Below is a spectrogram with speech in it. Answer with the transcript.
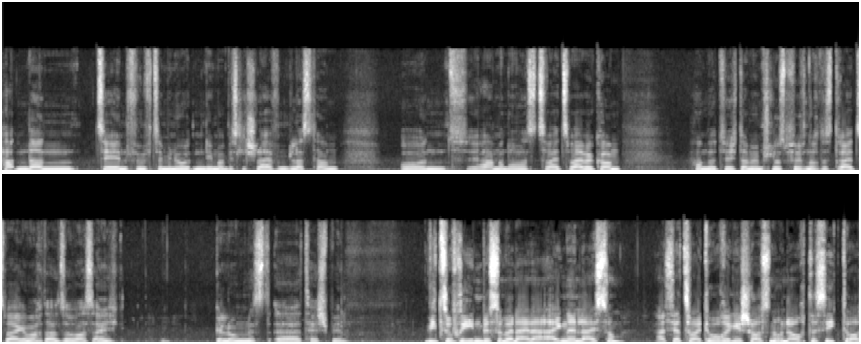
hatten dann 10, 15 Minuten, die wir ein bisschen schleifen gelassen haben. Und ja, haben dann das 2-2 bekommen. Haben natürlich dann mit dem Schlusspfiff noch das 3-2 gemacht. Also war es eigentlich gelungenes äh, Testspiel. Wie zufrieden bist du bei deiner eigenen Leistung? Hast ja zwei Tore geschossen und auch das Siegtor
